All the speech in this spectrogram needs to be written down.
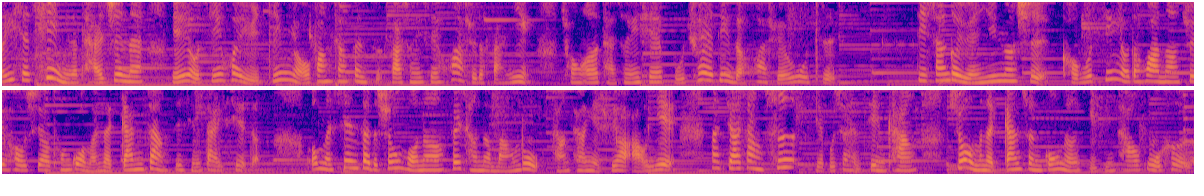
而一些器皿的材质呢也有机会与精油芳香分子发生一些化学的反应，从而产生一些不确定的化学物质。第三个原因呢是口服精油的话呢，最后是要通过我们的肝脏进行代谢的。而我们现在的生活呢，非常的忙碌，常常也需要熬夜，那加上吃也不是很健康，所以我们的肝肾功能已经超负荷了。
